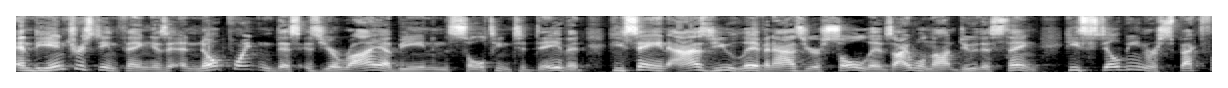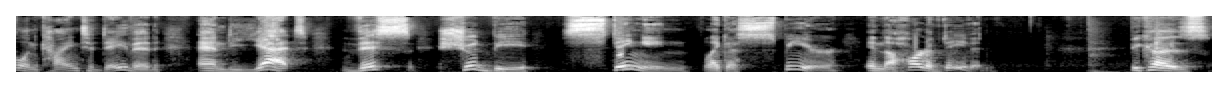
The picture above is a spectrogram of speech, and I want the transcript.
And the interesting thing is, at no point in this is Uriah being insulting to David. He's saying, As you live and as your soul lives, I will not do this thing. He's still being respectful and kind to David, and yet this should be stinging like a spear in the heart of David. Because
